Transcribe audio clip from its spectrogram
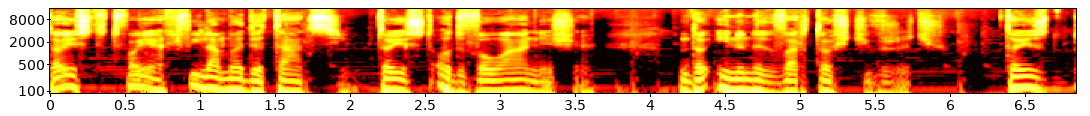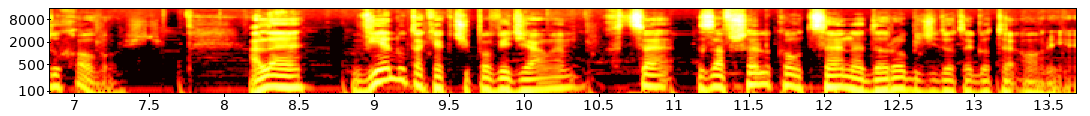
To jest Twoja chwila medytacji, to jest odwołanie się do innych wartości w życiu. To jest duchowość. Ale Wielu, tak jak ci powiedziałem, chce za wszelką cenę dorobić do tego teorię,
